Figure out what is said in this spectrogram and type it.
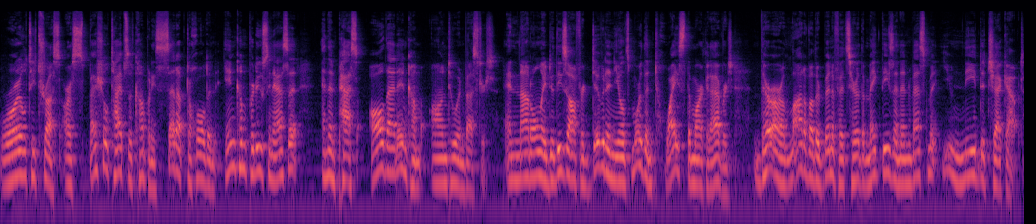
Royalty trusts are special types of companies set up to hold an income producing asset and then pass all that income on to investors. And not only do these offer dividend yields more than twice the market average, there are a lot of other benefits here that make these an investment you need to check out.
